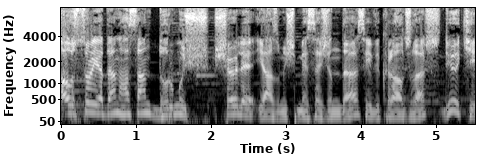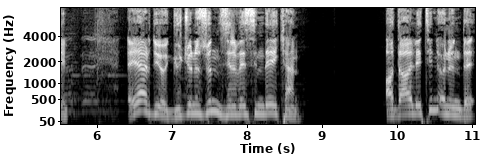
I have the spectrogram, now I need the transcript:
Avusturya'dan Hasan Durmuş şöyle yazmış mesajında sevgili kralcılar. Diyor ki eğer diyor gücünüzün zirvesindeyken adaletin önünde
